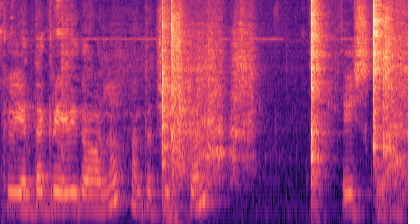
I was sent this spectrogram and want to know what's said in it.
మీకు ఎంత గ్రేవీ కావాలో అంత చూసుకొని వేసుకోవాలి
